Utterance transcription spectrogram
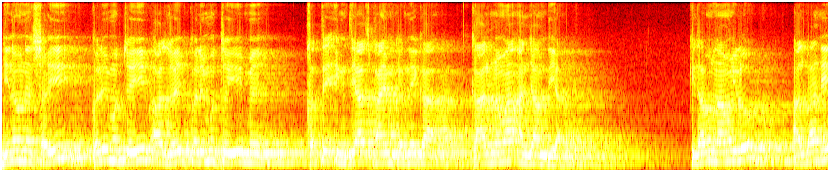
جنہوں نے صحیح کلیم الطیب اور ضعیف کلیم الطیب میں خط امتیاز قائم کرنے کا کارنما انجام دیا۔ کتاب النام لو، البانی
